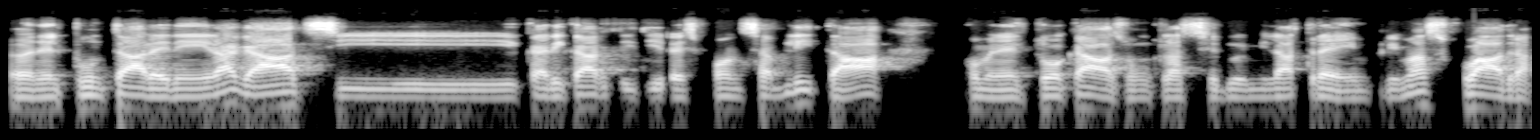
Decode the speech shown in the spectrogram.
eh, nel puntare nei ragazzi, caricarli di responsabilità, come nel tuo caso un classe 2003 in prima squadra.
